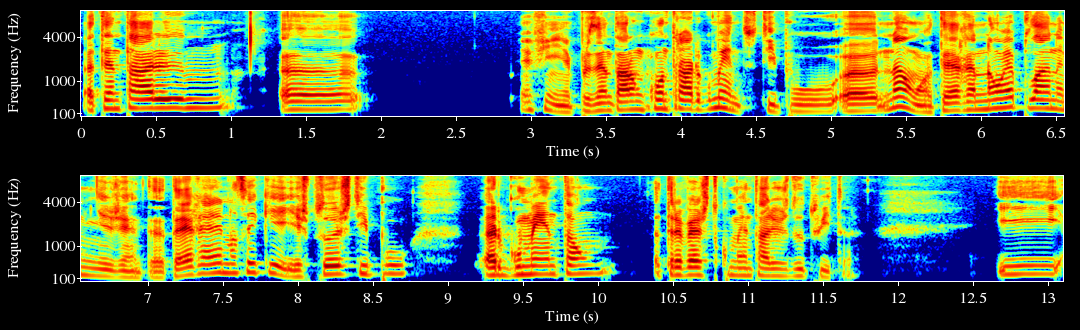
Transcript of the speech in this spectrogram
a tentar, uh, enfim, apresentar um contra-argumento. Tipo, não, a Terra não é plana, minha gente, a Terra é não sei o quê. E as pessoas, tipo, argumentam através de comentários do Twitter. E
